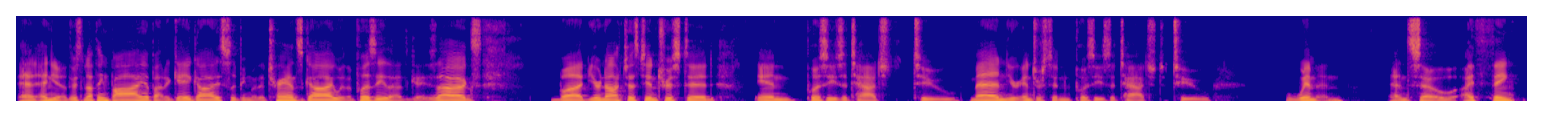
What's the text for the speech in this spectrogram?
And, and you know, there's nothing bi about a gay guy sleeping with a trans guy with a pussy that's gay sex, but you're not just interested in pussies attached to men, you're interested in pussies attached to women. And so I think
